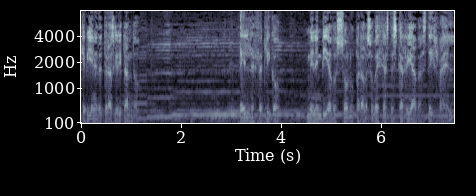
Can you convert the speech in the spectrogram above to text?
que viene detrás gritando. Él les replicó, me han enviado solo para las ovejas descarriadas de Israel.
